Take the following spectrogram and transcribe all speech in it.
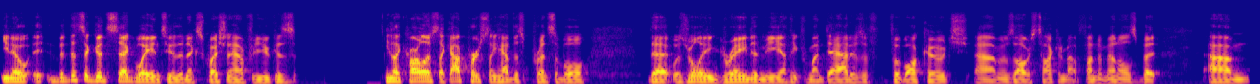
you know it, but that's a good segue into the next question i have for you because you know like carlos like i personally have this principle that was really ingrained in me i think from my dad who's a football coach um, was always talking about fundamentals but um,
